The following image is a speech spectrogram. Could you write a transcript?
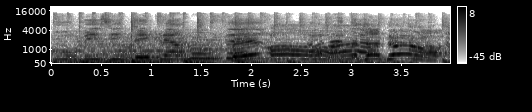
pour visiter Clermont-Ferrand. Ah, j'adore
